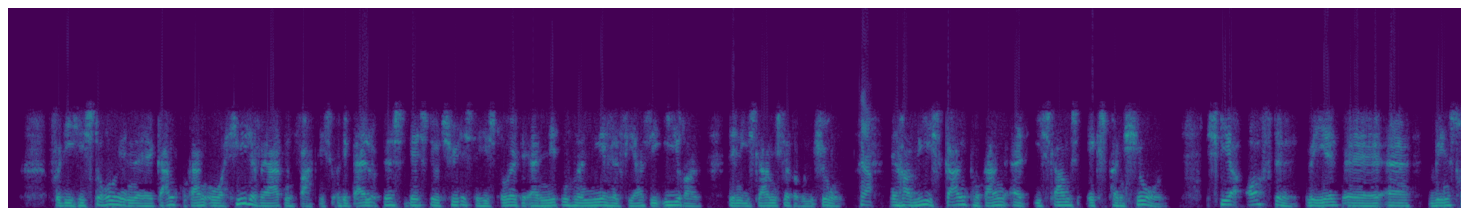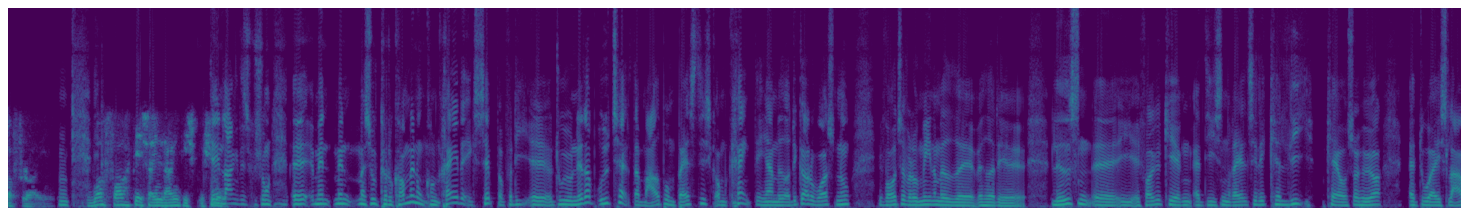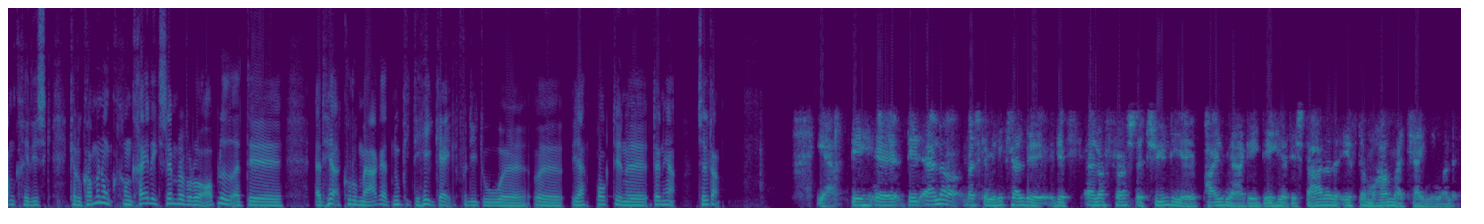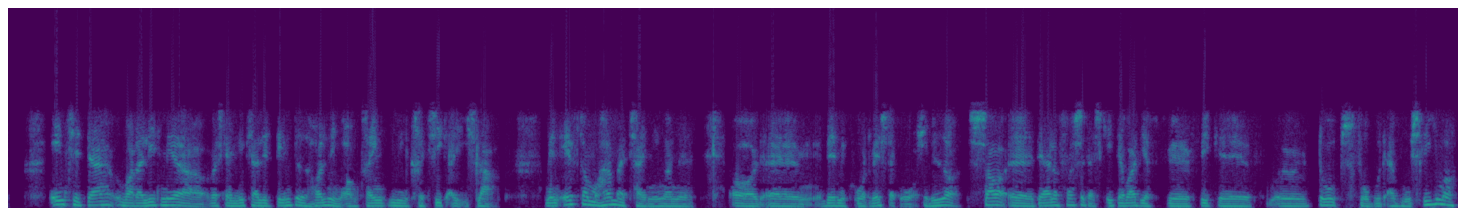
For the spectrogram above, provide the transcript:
Fordi historien øh, gang på gang over hele verden faktisk, og det allerbedste bedste og tydeligste historie, det er 1979 i Iran, den islamiske revolution. Ja. Den har vist gang på gang, at islams ekspansion sker ofte ved hjælp øh, af venstrefløjen. Mm. Hvorfor? Det er så en lang diskussion. Det er en lang diskussion. Øh, men, men Masud, kan du komme med nogle konkrete eksempler? Fordi øh, du jo netop udtalt dig meget bombastisk omkring det her med, og det gør du også nu, i forhold til, hvad du mener med, øh, hvad hedder det, ledelsen øh, i, i Folkekirken, at de sådan reelt set ikke kan lide, kan jeg jo så høre, at du er islamkritisk. Kan du komme med nogle konkrete eksempler, hvor du har oplevet, at, øh, at her kunne du mærke, at nu gik det helt galt, fordi du øh, øh, ja, brugte den, øh, den her tilgang? Ja, det, øh, det aller, hvad skal man lige kalde det, det allerførste tydelige pejlmærke i det her, det startede efter Mohammed-tegningerne. Indtil da var der lidt mere, hvad skal man lige kalde det, dæmpet holdning omkring min kritik af islam. Men efter Mohammed-tegningerne og øh, ved med Kurt Vestergaard og så videre, så øh, det allerførste, der skete, det var, at jeg øh, fik øh, øh, dåbsforbud af muslimer,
